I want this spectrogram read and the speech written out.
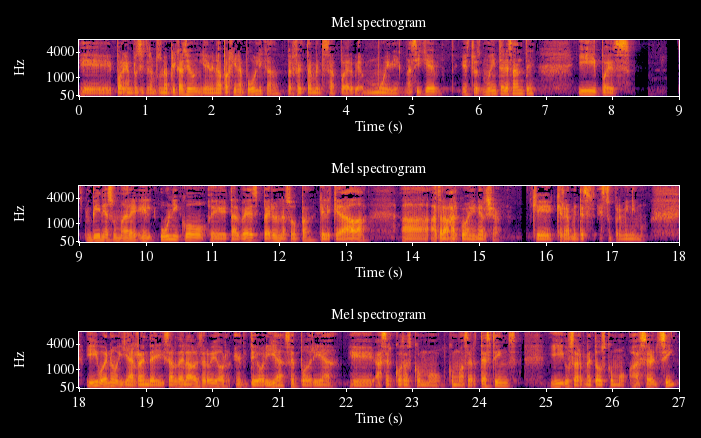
Eh, por ejemplo, si tenemos una aplicación y hay una página pública, perfectamente se va a poder ver muy bien. Así que esto es muy interesante y pues viene a sumar el único, eh, tal vez, pelo en la sopa que le quedaba a, trabajar con inercia, que, realmente es súper mínimo. Y bueno, y al renderizar del lado del servidor, en teoría se podría eh, hacer cosas como, como hacer testings y usar métodos como sí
